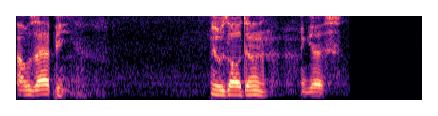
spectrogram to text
I was happy. It was all done, I guess.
